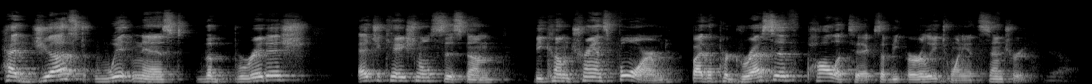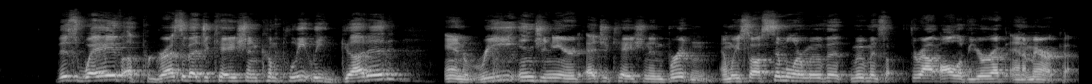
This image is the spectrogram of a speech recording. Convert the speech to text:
had just witnessed the British educational system become transformed by the progressive politics of the early 20th century. This wave of progressive education completely gutted and re engineered education in Britain, and we saw similar movement, movements throughout all of Europe and America.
